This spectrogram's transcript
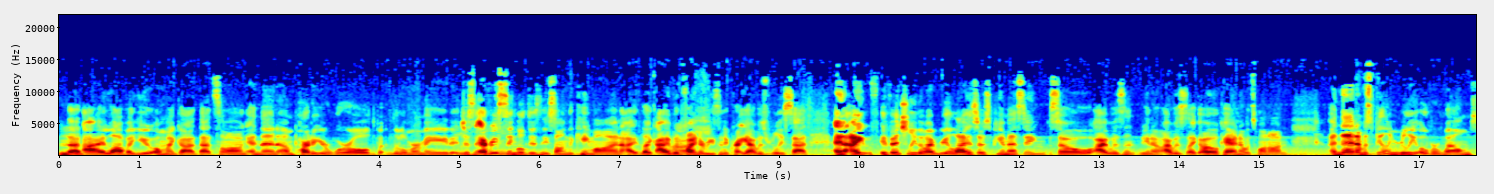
that Mhm. I lava you. Oh my god, that song, and then um, "Part of Your World," but Little Mermaid. Just every Mhm. single Disney song that came on, I like. I would Gosh. find a reason to cry. Yeah, it was really sad. And I eventually, though, I realized I was PMSing, so I wasn't. You know, I was like, oh, okay, I know what's going on. And then I was feeling really overwhelmed,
